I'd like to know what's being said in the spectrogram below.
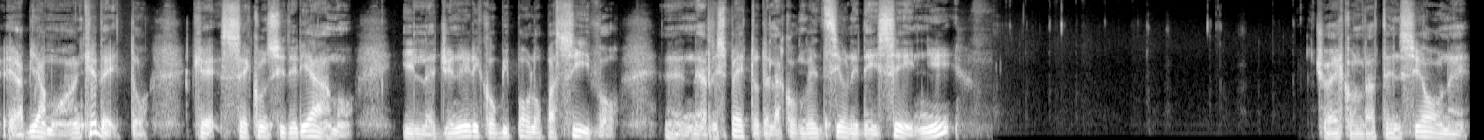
E abbiamo anche detto che se consideriamo il generico bipolo passivo eh, nel rispetto della convenzione dei segni, cioè con la tensione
